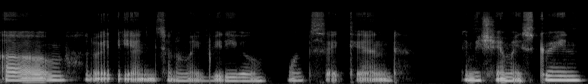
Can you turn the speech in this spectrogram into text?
Um, how do I, yeah, I need to know my video. One second. Let me share my screen.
